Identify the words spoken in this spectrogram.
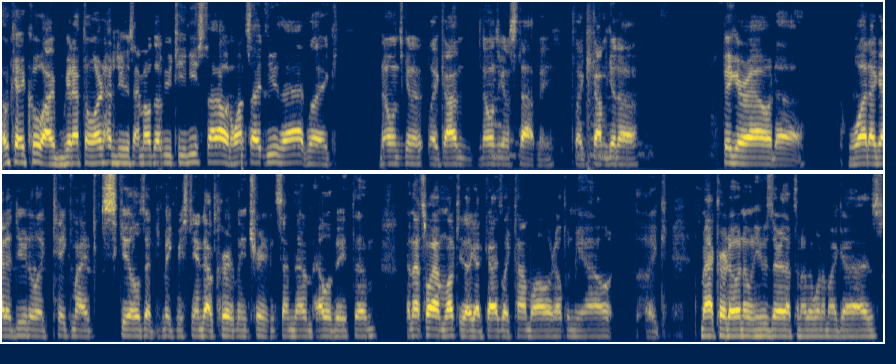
okay, cool. I'm gonna have to learn how to do this MLW TV style, and once I do that, like, no one's gonna like I'm no one's gonna stop me. Like, I'm gonna figure out uh what I got to do to like take my skills that make me stand out currently, transcend them, elevate them, and that's why I'm lucky that I got guys like Tom Lawlor helping me out, like Matt Cardona when he was there. That's another one of my guys,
